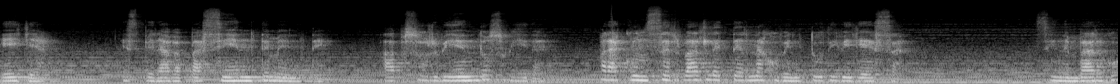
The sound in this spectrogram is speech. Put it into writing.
Ella esperaba pacientemente, absorbiendo su vida para conservar la eterna juventud y belleza. Sin embargo,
